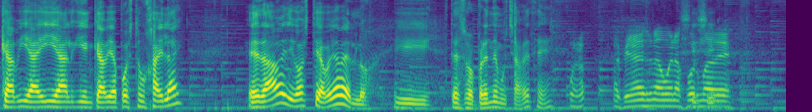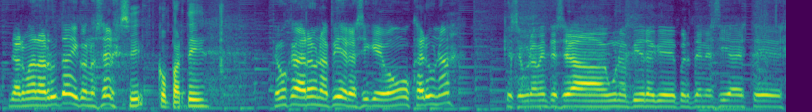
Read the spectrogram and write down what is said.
que había ahí alguien que había puesto un highlight. He dado y digo, hostia, voy a verlo. Y te sorprende muchas veces, ¿eh? Bueno, al final es una buena forma sí. De, de armar la ruta y conocer. Sí, compartir. Tenemos que agarrar una piedra, así que vamos a buscar una, que seguramente será una piedra que pertenecía a este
